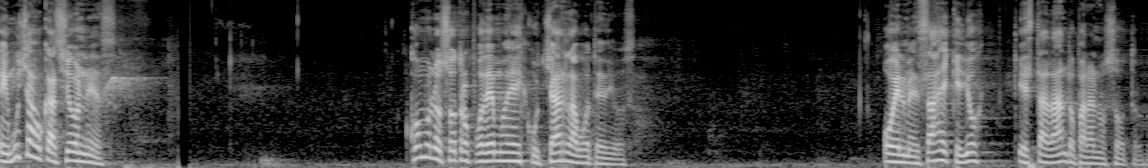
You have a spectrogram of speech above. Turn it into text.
En muchas ocasiones, ¿cómo nosotros podemos escuchar la voz de Dios? O el mensaje que Dios está dando para nosotros.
